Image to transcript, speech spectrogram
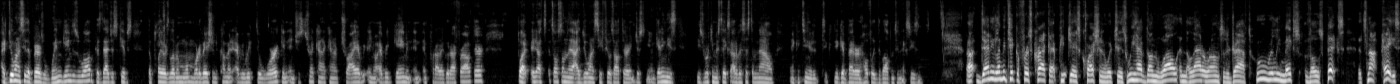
I do want to see the Bears win games as well because that just gives the players a little bit more motivation to come in every week to work and, and just try kind of kind of try every you know every game and, and, and put out a good effort out there. But it, it's, it's also something that I do want to see Fields out there and just you know getting these these rookie mistakes out of his system now and continue to, to get better and hopefully develop into next season. Uh, Danny, let me take a first crack at PJ's question, which is we have done well in the latter rounds of the draft. Who really makes those picks? It's not Pace.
